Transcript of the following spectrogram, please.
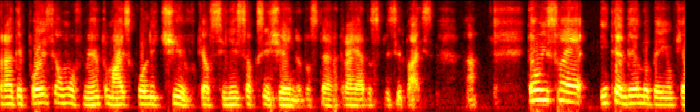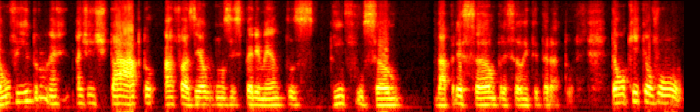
para depois ter um movimento mais coletivo, que é o silício oxigênio dos tetraedros principais. Tá? Então, isso é, entendendo bem o que é um vidro, né, a gente está apto a fazer alguns experimentos em função da pressão, pressão e temperatura. Então, o que, que eu vou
